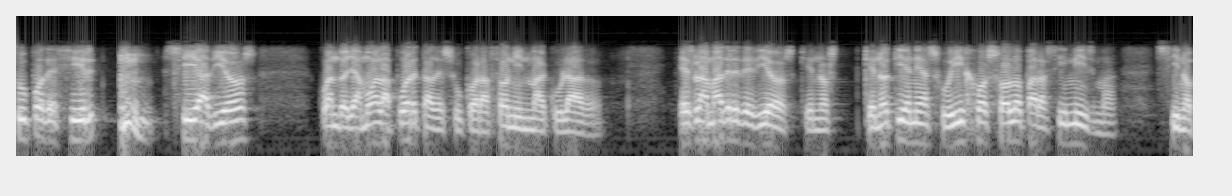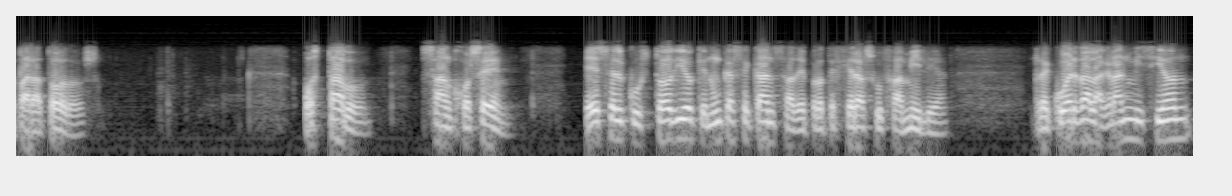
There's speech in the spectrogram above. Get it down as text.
supo decir sí a Dios cuando llamó a la puerta de su corazón inmaculado. Es la Madre de Dios que, que no tiene a su Hijo solo para sí misma, sino para todos. Octavo, San José es el custodio que nunca se cansa de proteger a su familia. Recuerda la gran misión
